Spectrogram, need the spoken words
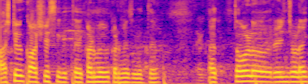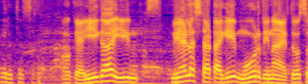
ಕಾಸ್ಟ್ಯೂಮ್ ಕಾಸ್ಟ್ಲಿ ಸಿಗುತ್ತೆ ಕಡಿಮೆ ಕಡಿಮೆ ಸಿಗುತ್ತೆ. ತೊಗೊಳ್ಳೋ ರೇಂಜ್ ಒಳಗೆ ಇರುತ್ತೆ ಸರ್. ಓಕೆ ಈಗ ಈ ಮೇಳ ಸ್ಟಾರ್ಟ್ ಆಗಿ ಮೂರು ದಿನ ಆಯಿತು. ಸೊ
